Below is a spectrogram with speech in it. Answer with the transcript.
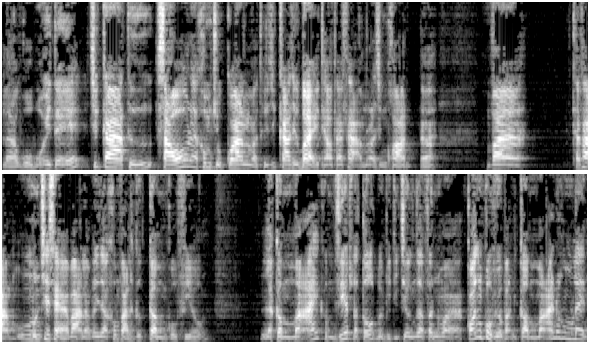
là của Bộ Y tế, chữ K thứ 6 là không chủ quan và thứ chữ K thứ 7 theo Thái Phạm là chứng khoán. Đó. Và Thái Phạm cũng muốn chia sẻ với bạn là bây giờ không phải là cứ cầm cổ phiếu là cầm mãi, cầm giết là tốt bởi vì thị trường giờ phân hóa. Có những cổ phiếu bạn cầm mãi nó không lên.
